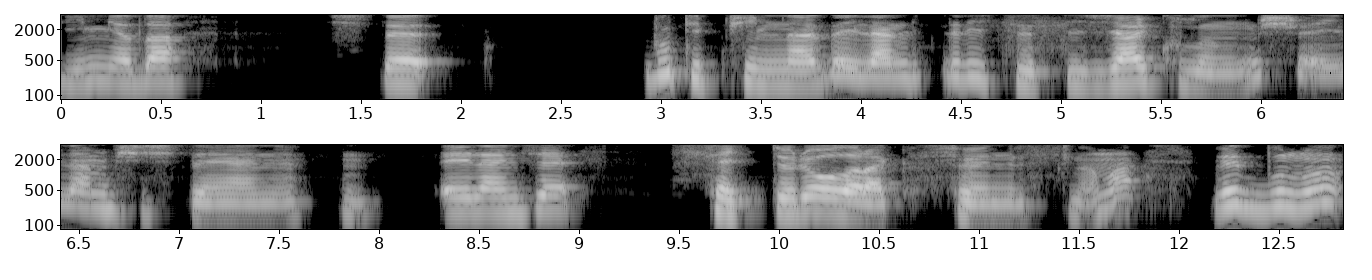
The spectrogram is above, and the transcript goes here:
diyeyim ya da işte bu tip filmlerde eğlendikleri için CGI kullanılmış ve eğlenmiş işte yani. Eğlence sektörü olarak söylenir sinema ve bunu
